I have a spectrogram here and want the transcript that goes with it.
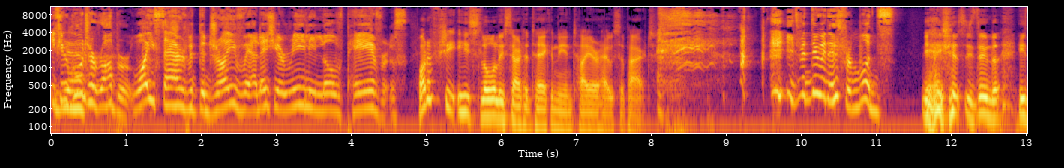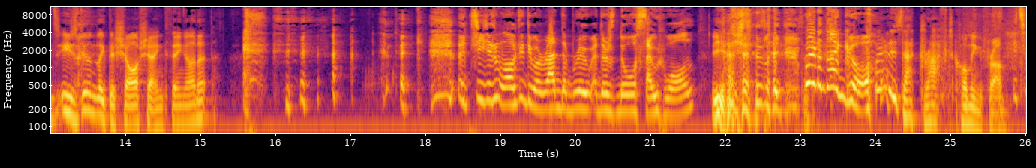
If you're Yeah. going to rob her, why start with the driveway unless you really love pavers? What if she he slowly started taking the entire house apart? He's been doing this for months. yeah, he's just he's doing the, he's he's doing like the Shawshank thing on it. Like she just walked into a random room and there's no south wall. Yeah. She's just like, where did that go? Where is that draft coming from? It's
